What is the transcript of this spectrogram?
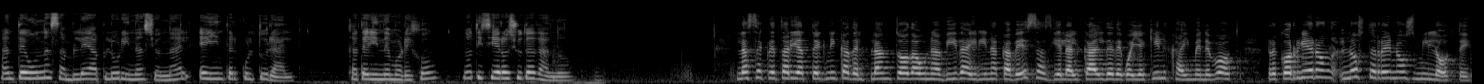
ante una asamblea plurinacional e intercultural. Caterina Morejón, Noticiero Ciudadano. La secretaria técnica del plan Toda una Vida, Irina Cabezas, y el alcalde de Guayaquil, Jaime Nebot, recorrieron los terrenos Milote,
